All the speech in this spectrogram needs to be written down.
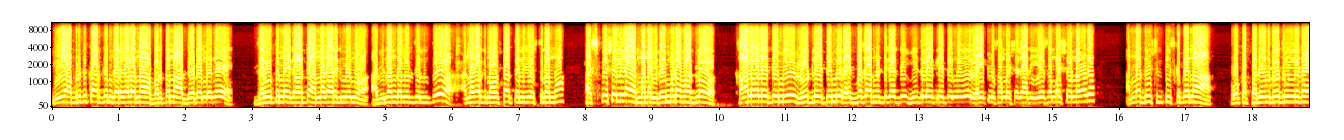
ఏ అభివృద్ధి కార్యక్రమం జరగాలన్న భరతన్న ఆధ్వర్యంలోనే జరుగుతున్నాయి కాబట్టి అన్నగారికి మేము అభినందనలు తెలుపుతూ అన్నగారికి నమస్కారం తెలియజేస్తున్నాము. ఎస్పెషల్గా మన ఇరవై మూడో వార్డులో కాలువలు అయితేమి రోడ్లు అయితేమి రైతు బజార్ నుండి కానీ వీధి లైట్లు అయితేమి లైట్ల సమస్య కానీ ఏ సమస్య ఉన్నా కూడా అన్న దృష్టికి తీసుకుపోయిన ఒక పదిహేను రోజుల్లోనే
